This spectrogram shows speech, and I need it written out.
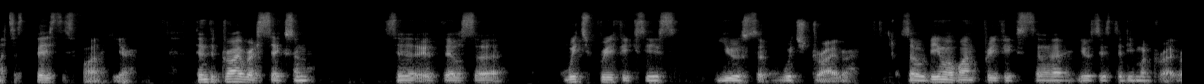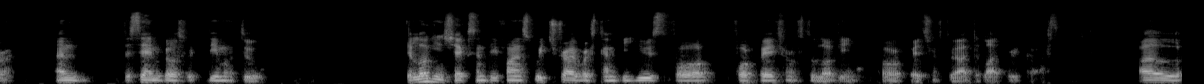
I'll just paste this file here. Then the driver section so tells uh, which prefixes use which driver. So demo1 prefix uh, uses the demo driver, and the same goes with demo2. The login section defines which drivers can be used for, for patrons to log in or patrons to add the library cards. I'll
